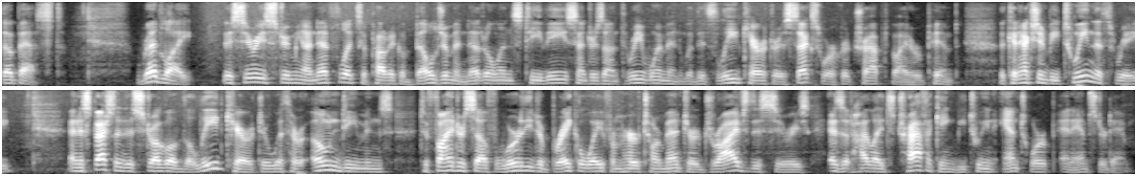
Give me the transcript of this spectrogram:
the best. Red Light this series, streaming on Netflix, a product of Belgium and Netherlands TV, centers on three women with its lead character a sex worker trapped by her pimp. The connection between the three, and especially the struggle of the lead character with her own demons to find herself worthy to break away from her tormentor, drives this series as it highlights trafficking between Antwerp and Amsterdam.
